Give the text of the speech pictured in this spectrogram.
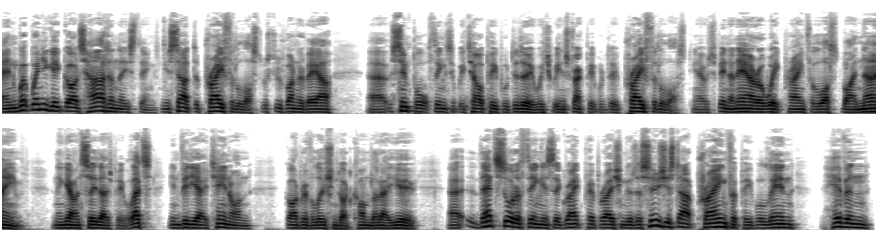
And when you get God's heart on these things, and you start to pray for the lost, which was one of our uh, simple things that we tell people to do, which we instruct people to do, pray for the lost. You know, spend an hour a week praying for the lost by name, and then go and see those people. That's in video 10 on godrevolution.com.au. Uh, that sort of thing is a great preparation because as soon as you start praying for people, then heaven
